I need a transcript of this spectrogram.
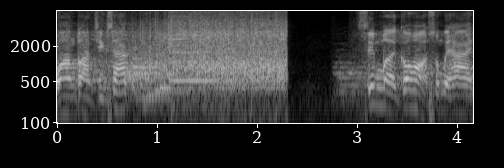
Hoàn toàn chính xác. Xin mời câu hỏi số 12.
